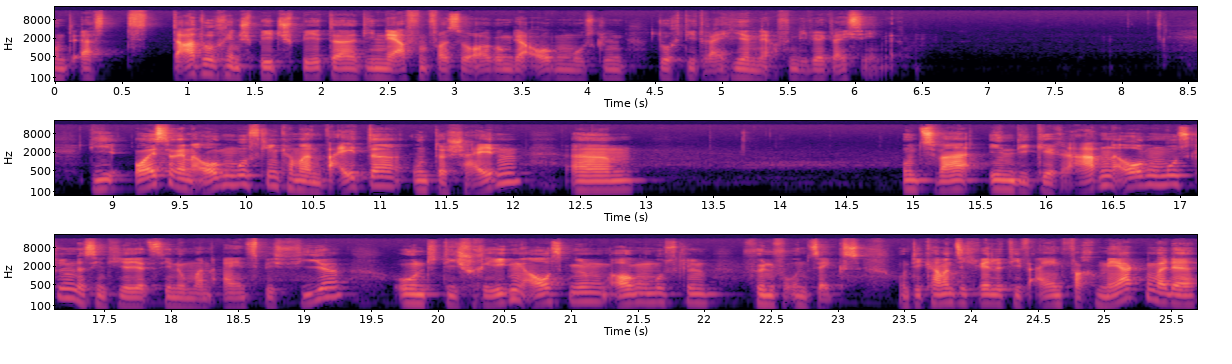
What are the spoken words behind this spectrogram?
Und erst dadurch entsteht später die Nervenversorgung der Augenmuskeln durch die drei Hirnnerven, die wir gleich sehen werden. Die äußeren Augenmuskeln kann man weiter unterscheiden. Ähm, und zwar in die geraden Augenmuskeln, das sind hier jetzt die Nummern 1 bis 4, und die schrägen Augenmuskeln 5 und 6. Und die kann man sich relativ einfach merken, weil der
